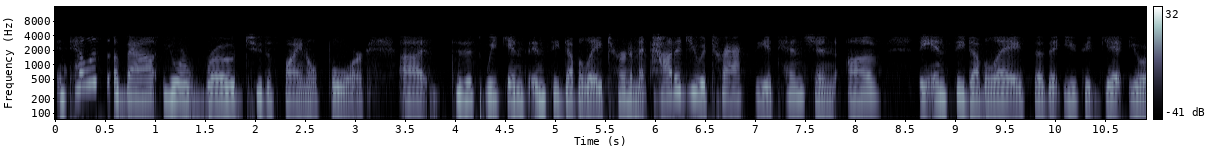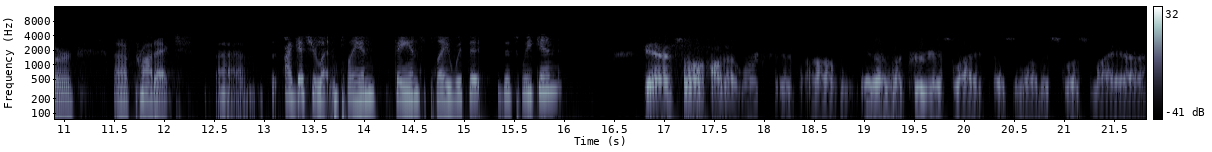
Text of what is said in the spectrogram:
And tell us about your road to the Final Four, uh, to this weekend's NCAA tournament. How did you attract the attention of the NCAA so that you could get your uh, product? Uh, I guess you're letting plan, fans play with it this weekend. Yeah, so how that works is, um, you know, in my previous life, as you know, this was my, uh,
